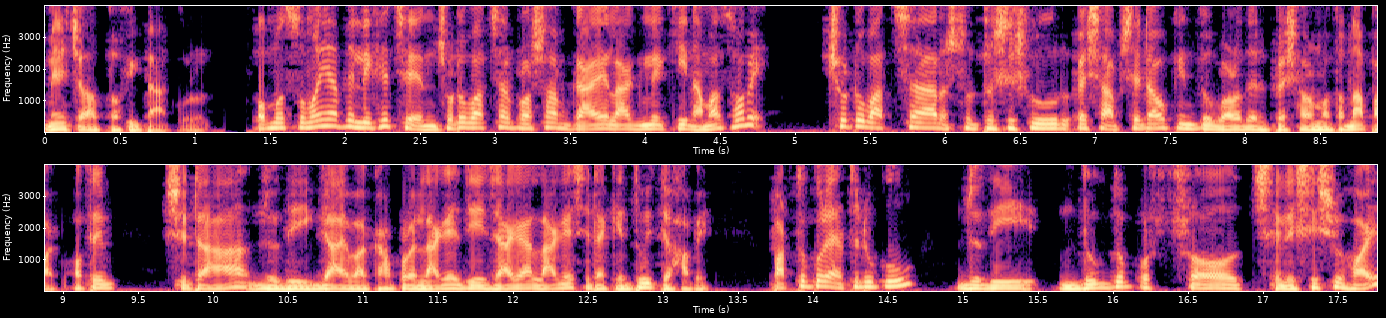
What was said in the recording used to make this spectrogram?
মেনে চলার তফিক দান করুন। মোহাম্মদ সুমাই আপনি লিখেছেন, ছোট বাচ্চার প্রসাব গায়ে লাগলে কি নামাজ হবে? ছোট বাচ্চার ছোট শিশুর পেশাব, সেটাও কিন্তু বড়দের পেশার মতো নাপাক। অতএব সেটা যদি গায়ে বা কাপড়ে লাগে, যে জায়গা লাগে সেটাকে ধুইতে হবে। পার্থক্য এতটুকু যদি দুগ্ধপোষ্য ছেলে শিশু হয়,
